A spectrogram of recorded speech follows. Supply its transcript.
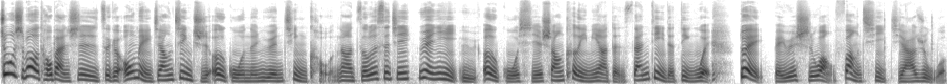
中国时报的头版是这个欧美将禁止俄国能源进口，那泽伦斯基愿意与俄国协商克里米亚等三地的定位，对北约失望，放弃加入哦。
